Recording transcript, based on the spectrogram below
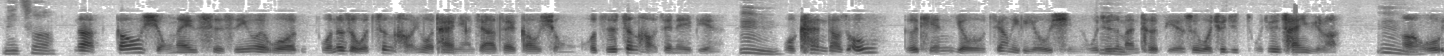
没错。那高雄那一次是因为我我那时候我正好因为我太太娘家在高雄，我只是正好在那边。嗯。我看到说哦。隔天有这样的一个游行，我觉得蛮特别的，嗯、所以我就去，我就去参与了。嗯，啊，我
